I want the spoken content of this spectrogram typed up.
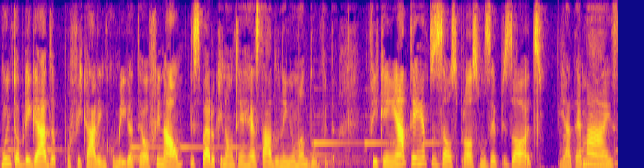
Muito obrigada por ficarem comigo até o final. Espero que não tenha restado nenhuma dúvida. Fiquem atentos aos próximos episódios e até mais!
